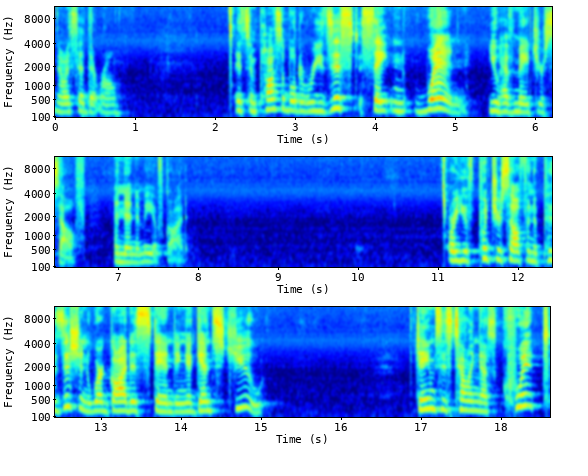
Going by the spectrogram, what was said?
Now, I said that wrong. It's impossible to resist Satan when you have made yourself an enemy of God. Or you've put yourself in a position where God is standing against you. James is telling us quit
